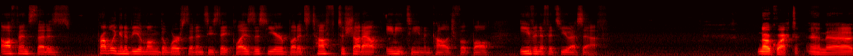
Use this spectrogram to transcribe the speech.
offense that is probably going to be among the worst that NC State plays this year, but it's tough to shut out any team in college football, even if it's USF. No question, and uh,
